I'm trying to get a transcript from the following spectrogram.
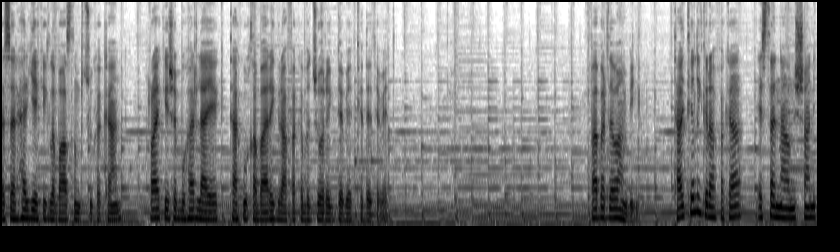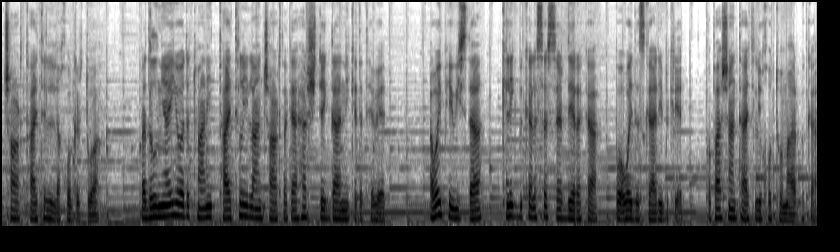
لەسەر هەر یەکێک لە بازنە بچووکەکان ڕاکێشە بۆ هەر لایەک تاکو قەبارەی گرافەکە بە جۆرێک دەبێت کە دەتەوێت با بەردەوام بین. تایتێڵی گرافەکە ئێستا ناونیشانی چارت تایتل لەخۆ گرتووە. بە دڵنیاییەوە دەتوانیت تایتڵی لان چارتەکە هەر شتێک دانی کە دەتەوێت. ئەوەی پێویستە کلیک بکە لەسەر سەردێرەکە بۆ ئەوەی دەستکاری بکرێت و پاشان تایتلی خۆ تۆمار بکە.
